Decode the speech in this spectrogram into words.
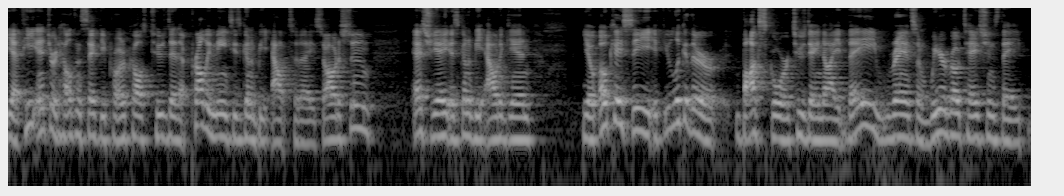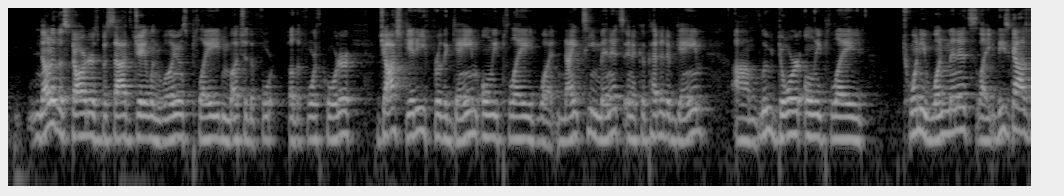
yeah, if he entered health and safety protocols Tuesday, that probably means he's going to be out today. So, I would assume SGA is going to be out again. You know, OKC, if you look at their box score Tuesday night, they ran some weird rotations. They none of the starters besides Jalen Williams played much of the four, of the fourth quarter. Josh Giddey for the game only played what 19 minutes in a competitive game. Um, Lu Dort only played 21 minutes. Like these guys,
